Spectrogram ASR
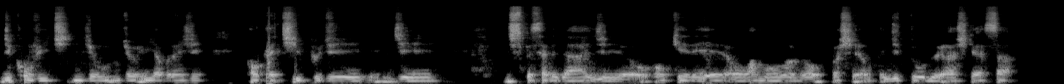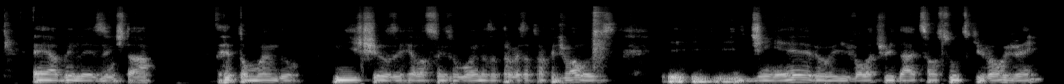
de convite de um, de um, e abrange qualquer tipo de, de, de especialidade, ou, ou, querer, ou amor, ou paixão, tem de tudo. Eu acho que essa é a beleza, a gente está retomando nichos e relações humanas através da troca de valores. E, e, e, dinheiro e volatilidade são assuntos que vão e vêm,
